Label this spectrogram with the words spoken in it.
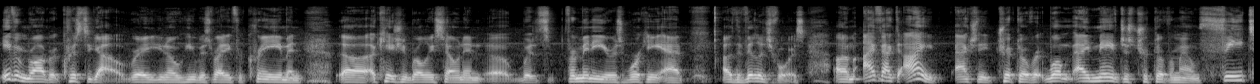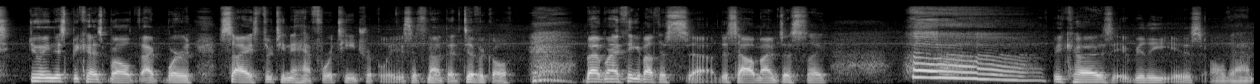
even Robert Christgau, right, you know, he was writing for Creem and uh, occasionally Rolling Stone and uh, was for many years working at uh, the Village Voice. Um, in fact, I actually tripped over, well, I may have just tripped over my own feet doing this because, well, I wear size 13 and a half, 14 triple E's. It's not that difficult. But when I think about this, uh, this album, I'm just like, because it really is all that.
